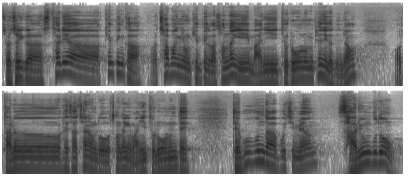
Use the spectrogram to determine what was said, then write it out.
자 저희가 스타리아 캠핑카 어, 차박용 캠핑카가 상당히 많이 들어오는 편이거든요. 어, 다른 회사 차량도 상당히 많이 들어오는데 대부분 다 보시면 사륜구동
